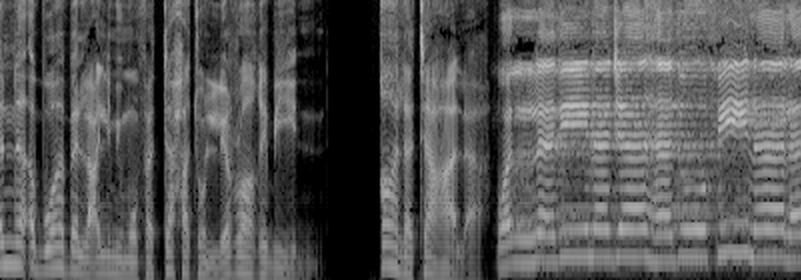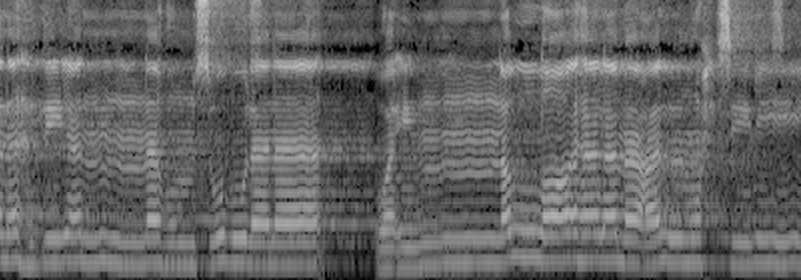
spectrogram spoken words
أن أبواب العلم مفتحة للراغبين. قال تعالى والذين جاهدوا فينا لنهدينهم سبلنا. وان الله لمع المحسنين.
